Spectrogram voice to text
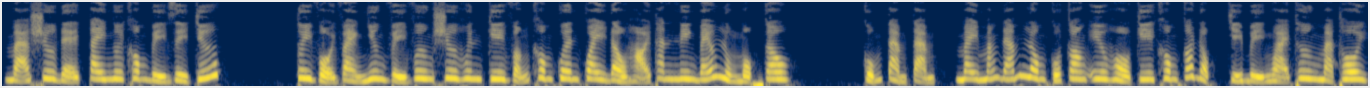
Mã sư đệ, tay ngươi không bị gì chứ. Tuy vội vàng nhưng vị vương sư huynh kia vẫn không quên quay đầu hỏi thanh niên béo lùn một câu. Cũng tạm tạm, may mắn đám lông của con yêu hồ kia không có độc chỉ bị ngoại thương mà thôi.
